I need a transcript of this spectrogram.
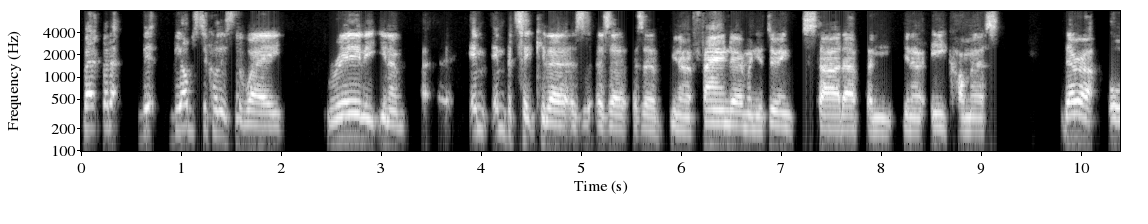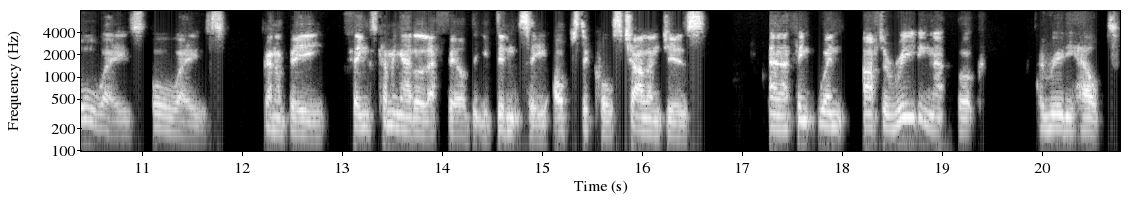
but but the, the obstacle is the way. Really, you know, in, in particular, as, as a as a you know a founder, when you're doing startup and you know e-commerce, there are always always going to be things coming out of left field that you didn't see, obstacles, challenges, and I think when after reading that book, it really helped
